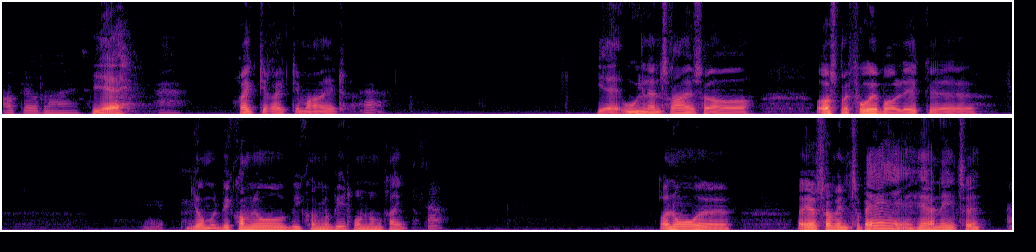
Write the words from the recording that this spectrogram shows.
Oplevet meget. Ja, rigtig, rigtig meget. Ja. Ja, udenlandsrejser og også med fodbold, ikke? Øh, Jo, men vi kom jo, vi kom jo vidt rundt omkring. Ja. Og nu øh, er jeg så vendt tilbage herned til, Ja.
